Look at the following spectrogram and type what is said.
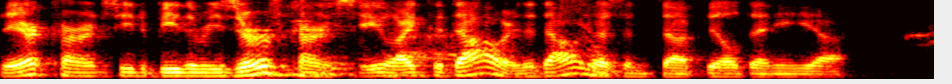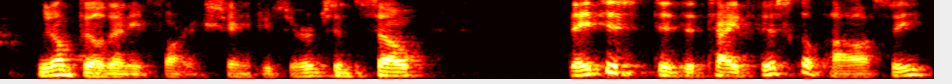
their currency to be the reserve currency like the dollar. The dollar doesn't uh, build any, uh, we don't build any foreign exchange reserves. And so they just did the tight fiscal policy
